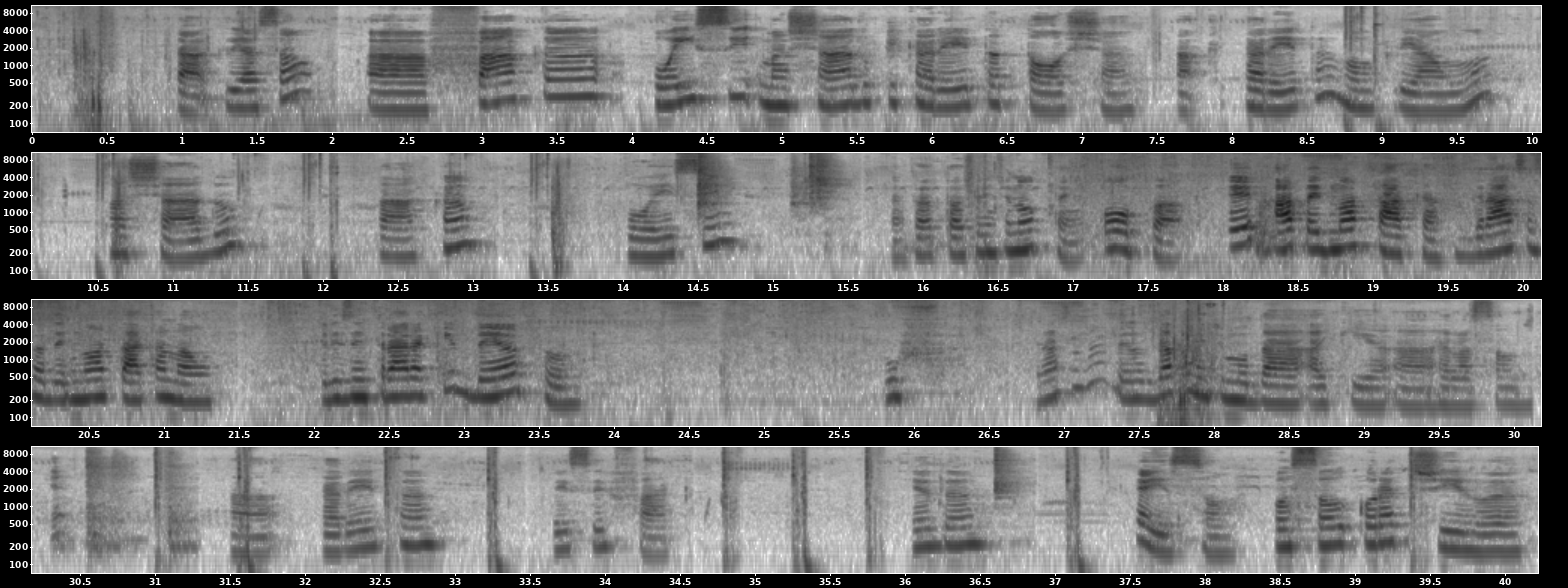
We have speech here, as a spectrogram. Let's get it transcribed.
Tá, criação. A faca, foice, machado, picareta, tocha. Tá, picareta, vamos criar uma. Machado, faca, foice. Essa tocha a gente não tem. Opa! E, ah, tá, ele não ataca. Graças a Deus, não ataca não. Eles entraram aqui dentro. Ufa. Graças a Deus. Dá pra gente mudar aqui a, a relação de a careta, esse faca. Esquerda. É isso. Poção curativa.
